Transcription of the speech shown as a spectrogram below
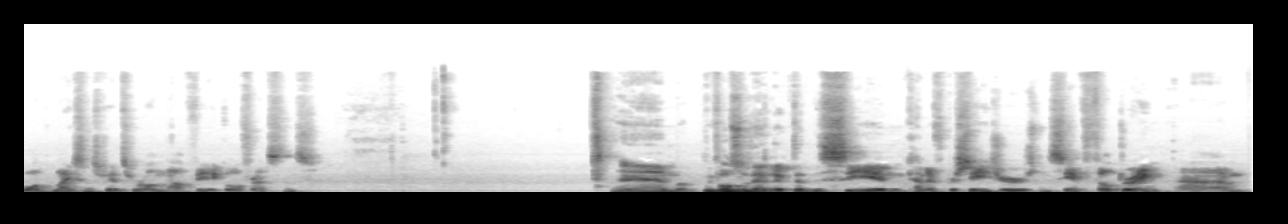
what license plates were on that vehicle, for instance. Um, we've also then looked at the same kind of procedures and same filtering um,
